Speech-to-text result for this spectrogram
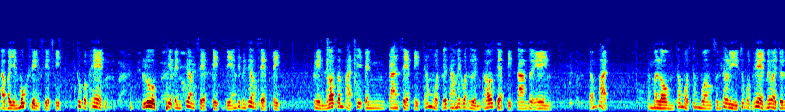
อบายมุกสิ่งเสพติดทุกประเภทรูปที่เป็นเครื่องเสพติดเสียงที่เป็นเครื่องเสพติด กลิ่นรสสัมผัสที่เป็นการเสพติดทั้งหมด หรือทำให้คนอื่นเขาเสพติดตามตัวเอง สัมผัสธรรมลมทั้งหมดทั้งมวลสุนทรีทุกประเภท ไม่ว่าจน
